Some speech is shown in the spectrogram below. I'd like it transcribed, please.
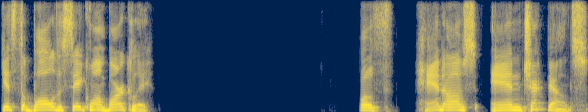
Gets the ball to Saquon Barkley. Both handoffs and checkdowns.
